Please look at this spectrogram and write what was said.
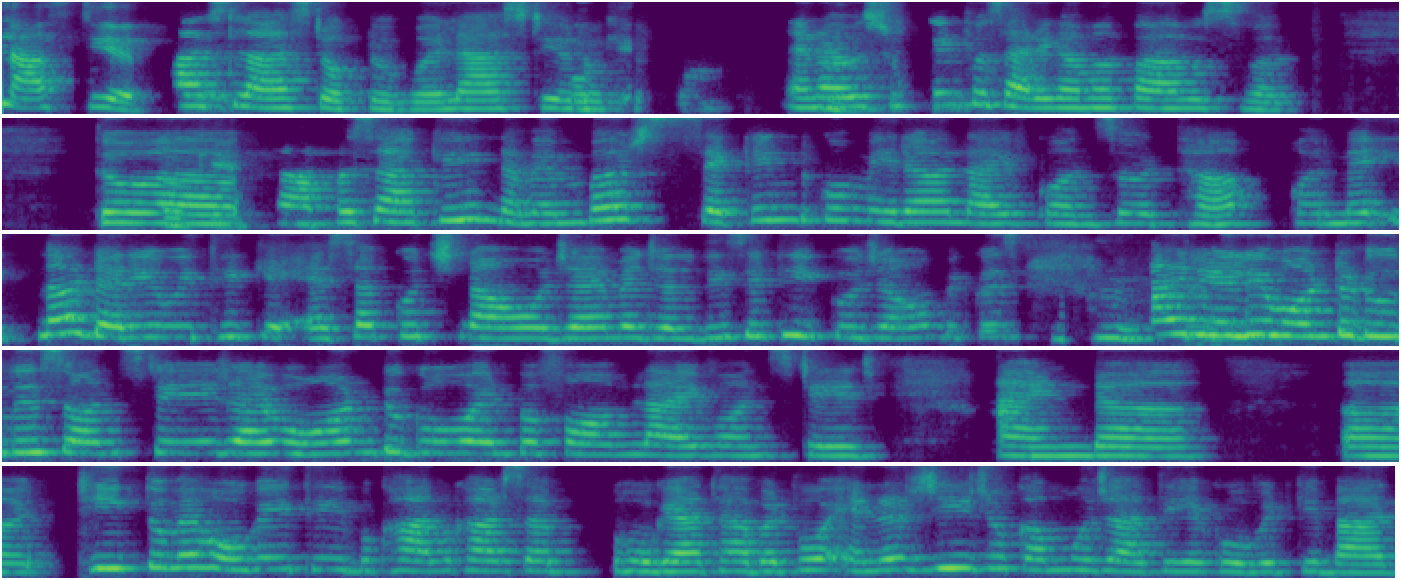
Last year last October last year and I was shooting for Saregama Pa उस वक्त। तो Okay. वापस आके नवंबर सेकंड को मेरा लाइव कॉन्सर्ट था और मैं इतना डरी हुई थी कि ऐसा कुछ ना हो जाए मैं जल्दी से ठीक हो जाऊँ because I really want to do this on stage I want to go and perform live on stage and ठीक तो मैं हो गई थी बुखार बुखार सब हो गया था बट वो एनर्जी जो कम हो जाती है कोविड के बाद.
